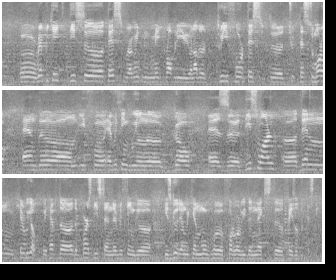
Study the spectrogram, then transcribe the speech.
uh, replicate this uh, test. We are going to make probably another three, four tests, uh, tests tomorrow, and um, if uh, everything will go as this one, then here we go. We have the, the burst disc and everything is good, and we can move forward with the next phase of the testing.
